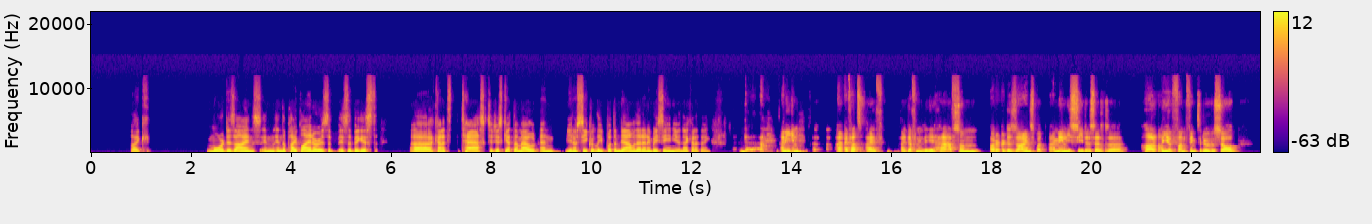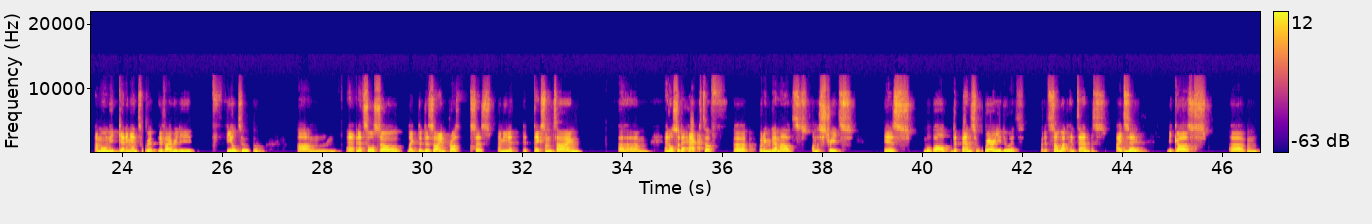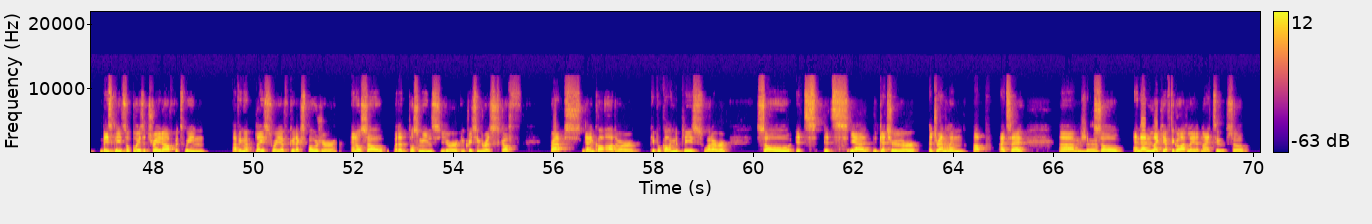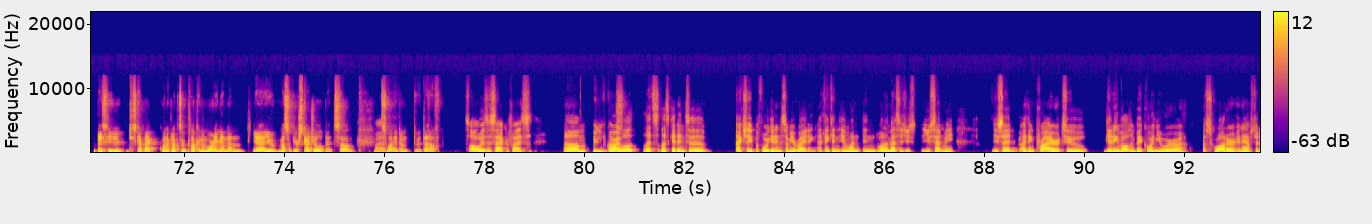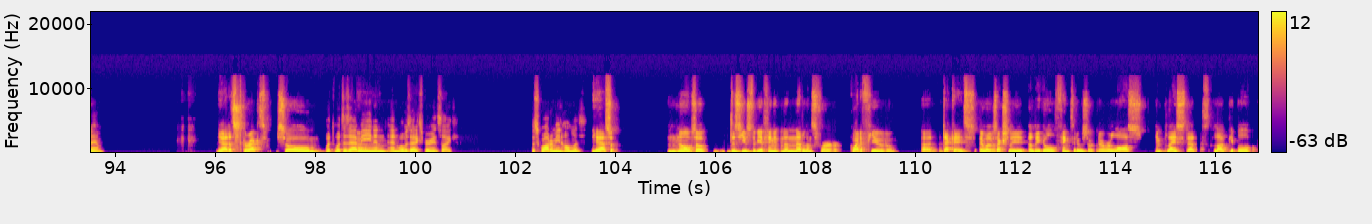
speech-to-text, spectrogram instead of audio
like more designs in in the pipeline, or is the is the biggest uh kind of task to just get them out and you know secretly put them down without anybody seeing you and that kind of thing? I mean, I've had, I've, I definitely have some other designs, but I mainly see this as a hobby, a fun thing to do. So I'm only getting into it if I really feel to. Um, and it's also like the design process. I mean, it, it takes some time. Um, and also the act of uh, putting them out on the streets is, well, depends where you do it, but it's somewhat intense, I'd say, because um, basically it's always a trade off between having a place where you have good exposure and also, but it also means you're increasing the risk of perhaps getting caught or people calling the police, whatever. So it's it's yeah, it gets your adrenaline up, I'd say. Um, sure. So and then like you have to go out late at night too. So basically, you just get back one o'clock, two o'clock in the morning, and then yeah, you mess up your schedule a bit. So Right. that's why I don't do it that often. It's always a sacrifice. Um, all right. Well, let's let's get into actually before we get into some of your writing. I think in in one in one of the messages you you sent me, you said I think prior to getting involved in Bitcoin, you were a, a squatter in Amsterdam. Yeah, that's correct. So What what does that mean, and Um, and what was that experience like? The squatter mean homeless? yeah, so no, so this used to be a thing in the Netherlands for quite a few uh, decades. It was actually a legal thing to do. So there were laws in place that allowed people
